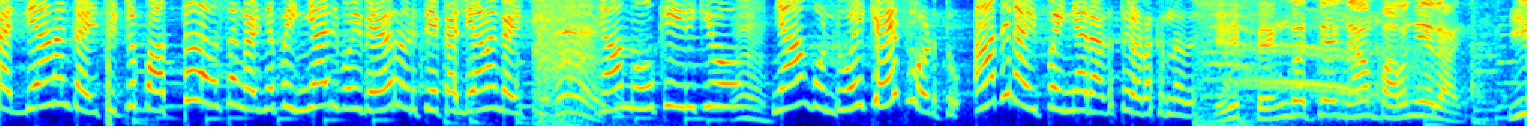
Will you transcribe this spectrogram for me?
കല്യാണം കഴിച്ചിട്ട് പത്ത് ദിവസം കഴിഞ്ഞപ്പോ ഇങ്ങാര് പോയി വേറൊരുത്തിയെ കല്യാണം കഴിച്ചു. ഞാൻ നോക്കിയിരിക്കുവോ? ഞാൻ കൊണ്ടുപോയി കേസ് കൊടുത്തു. അതിനാ ഇപ്പൊ ഇങ്ങാര് അകത്ത് കിടക്കുന്നത്. ഇനി പെങ്കൊച്ചെ ഞാൻ പറഞ്ഞുതരാം ഈ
